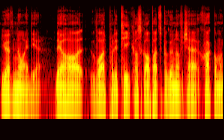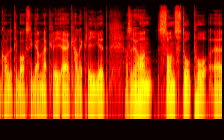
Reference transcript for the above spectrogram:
you have no idea. Det har, vår politik har skapats på grund av schack om man kollar tillbaks till gamla krig, äh, kalla kriget. Alltså det har en sån stor, på, eh,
